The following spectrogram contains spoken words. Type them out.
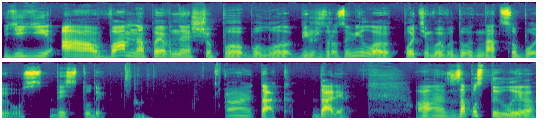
її, а вам, напевне, щоб було більш зрозуміло, потім виведу над собою ось десь туди. А, так, далі. А, запустили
